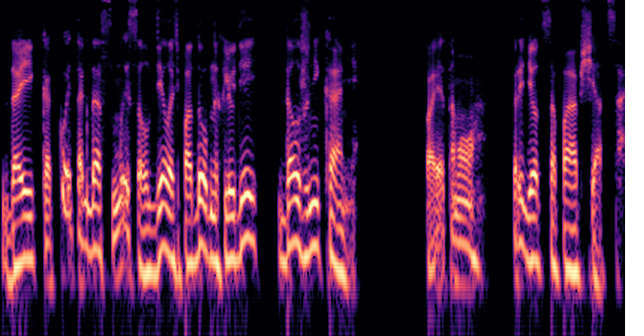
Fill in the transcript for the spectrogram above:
Да и какой тогда смысл делать подобных людей должниками? Поэтому придется пообщаться.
